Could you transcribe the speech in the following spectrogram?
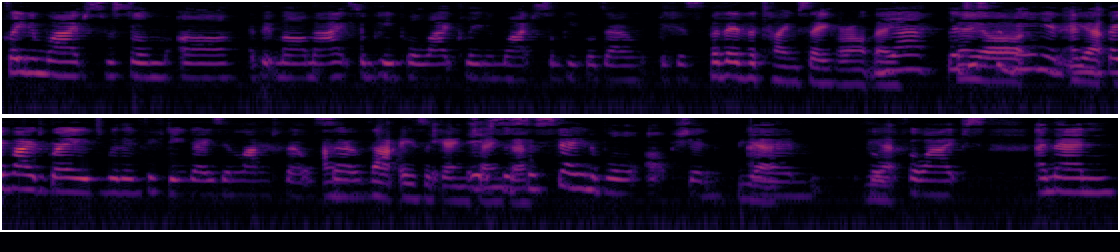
Cleaning wipes for some are a bit marmite. Some people like cleaning wipes, some people don't because But they're the time saver, aren't they? yeah, they're They just are- convenient and yeah. they biodegrade within 15 days in landfill. And So that is a game changer. it's a sustainable option Yeah. um, for, Yeah. for wipes. And then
